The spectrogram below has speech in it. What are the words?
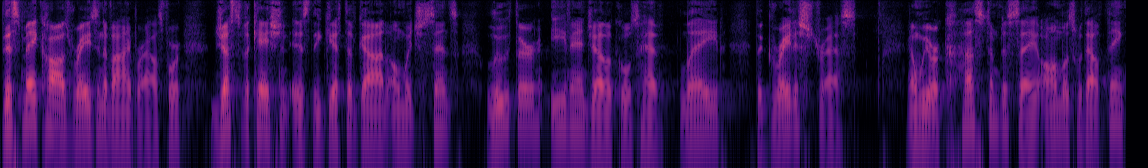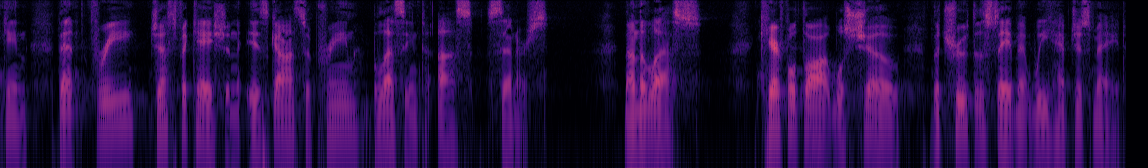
This may cause raising of eyebrows, for justification is the gift of God on which, since Luther, evangelicals have laid the greatest stress and we are accustomed to say, almost without thinking, that free justification is God's supreme blessing to us sinners. Nonetheless, careful thought will show the truth of the statement we have just made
